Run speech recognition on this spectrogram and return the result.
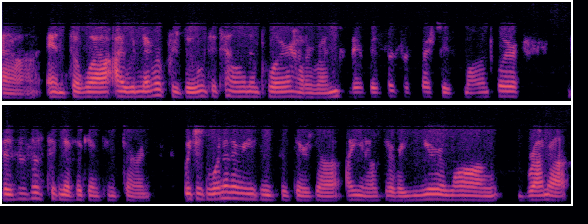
Uh, and so while I would never presume to tell an employer how to run their business, especially a small employer, this is a significant concern, which is one of the reasons that there's a, a you know, sort of a year long run up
